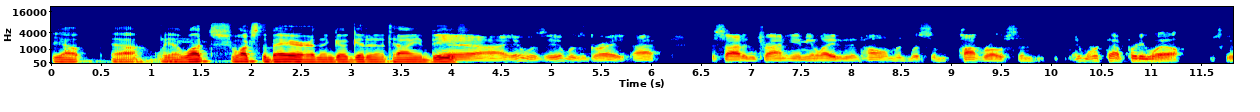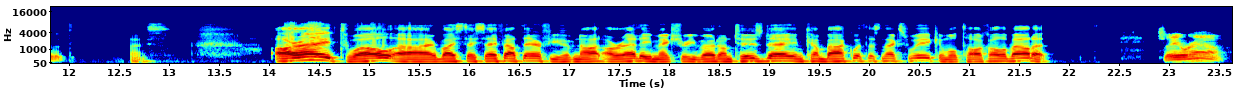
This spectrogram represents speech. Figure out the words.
Yep. Yeah. Yeah. Watch watch the bear and then go get an Italian beef. Yeah, it was it was great. I decided to try and emulate it at home and with some pot roast, and it worked out pretty well. It's good. Nice. All right. Well, uh, everybody stay safe out there. If you have not already, make sure you vote on Tuesday and come back with us next week, and we'll talk all about it. See you around.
